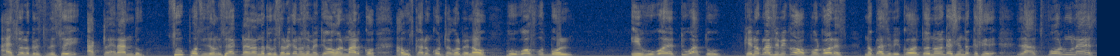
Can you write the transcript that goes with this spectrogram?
A eso es lo que le estoy aclarando. Su posición, le estoy aclarando que Costa Rica no se metió bajo el marco a buscar un contragolpe, no, jugó fútbol y jugó de tú a tú. ¿Que no clasificó? Por goles, no clasificó. Entonces no venga diciendo que si la fórmula es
